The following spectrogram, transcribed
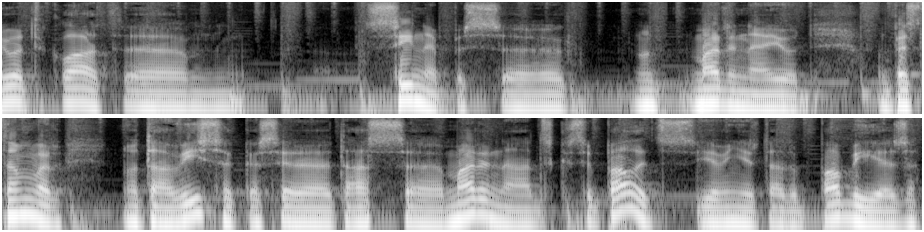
ļoti klāt um, sinepes. Uh, nu, marinējot. Un pēc tam var no tā visa, kas ir uh, tās uh, marinādes, kas ir palicis, ja viņi ir tāda pabieza,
